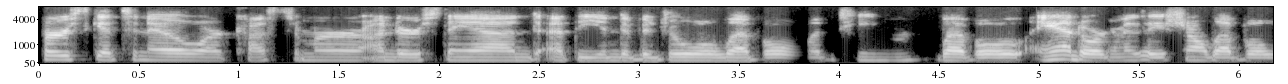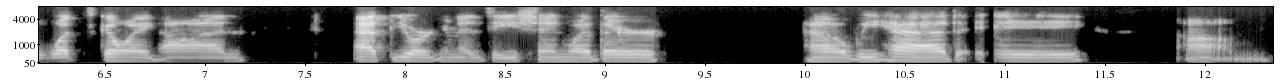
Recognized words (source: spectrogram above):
first get to know our customer, understand at the individual level and team level and organizational level what's going on at the organization, whether uh, we had a um,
